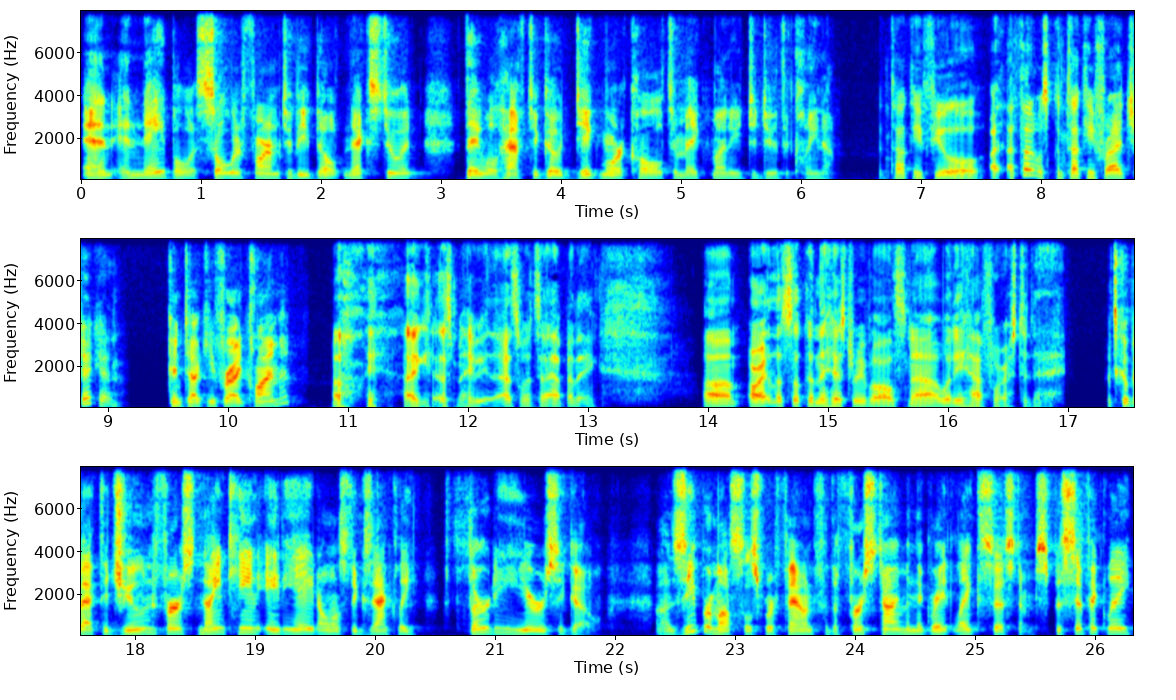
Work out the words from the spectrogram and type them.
and enable a solar farm to be built next to it, they will have to go dig more coal to make money to do the cleanup. Kentucky Fuel? I, I thought it was Kentucky Fried Chicken. Kentucky Fried Climate? Oh, yeah, I guess maybe that's what's happening. Um, all right, let's look in the history vaults now. What do you have for us today? Let's go back to June 1st, 1988, almost exactly 30 years ago. Uh, zebra mussels were found for the first time in the Great Lakes system, specifically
